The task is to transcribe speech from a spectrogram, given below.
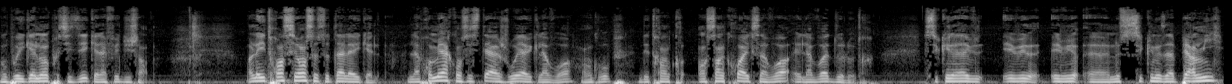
On peut également préciser qu'elle a fait du chant. On a eu trois séances au total avec elle. La première consistait à jouer avec la voix, en groupe, d'être en, synchro avec sa voix et la voix de l'autre. ce euh, ce qui nous a permis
